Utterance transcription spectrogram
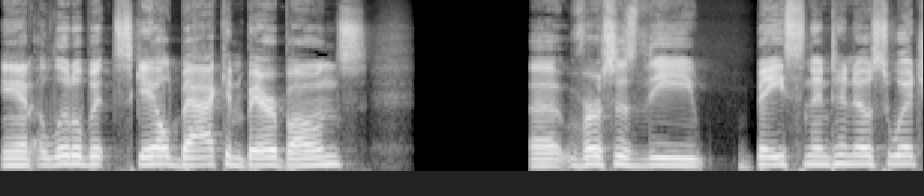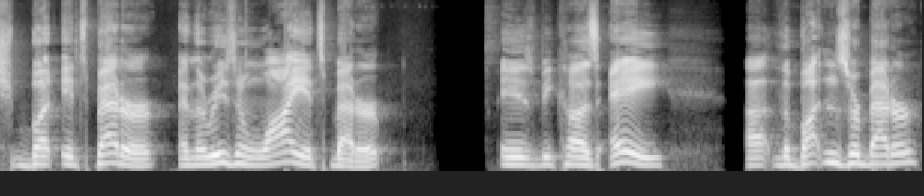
and a little bit scaled back and bare bones uh, versus the base Nintendo Switch, but it's better. And the reason why it's better is because A, uh, the buttons are better.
